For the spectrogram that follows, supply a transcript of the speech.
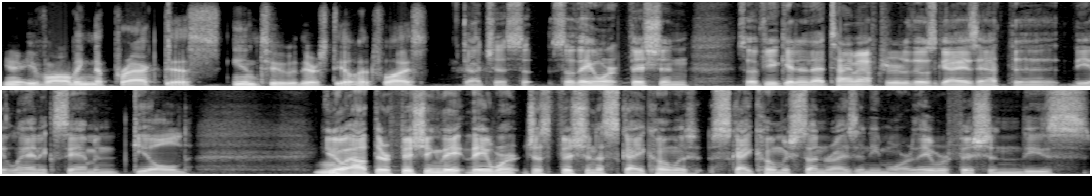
you know, evolving the practice into their steelhead flies. Gotcha. So, so they weren't fishing. So if you get in that time after those guys at the the Atlantic Salmon Guild, you know, out there fishing, they they weren't just fishing a Skykomish Skykomish Sunrise anymore. They were fishing these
